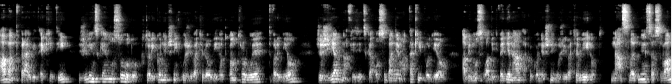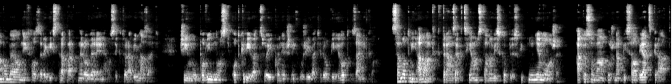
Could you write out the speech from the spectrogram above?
Avant Private Equity Žilinskému súdu, ktorý konečných užívateľov výhod kontroluje, tvrdil, že žiadna fyzická osoba nemá taký podiel, aby musela byť vedená ako konečný užívateľ výhod. Následne sa Swan Mobile nechal z registra partnerov verejného sektora vymazať čím mu povinnosť odkrývať svojich konečných užívateľov výhod zanikla. Samotný Avant k transakciám stanovisko poskytnúť nemôže. Ako som vám už napísal viackrát,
